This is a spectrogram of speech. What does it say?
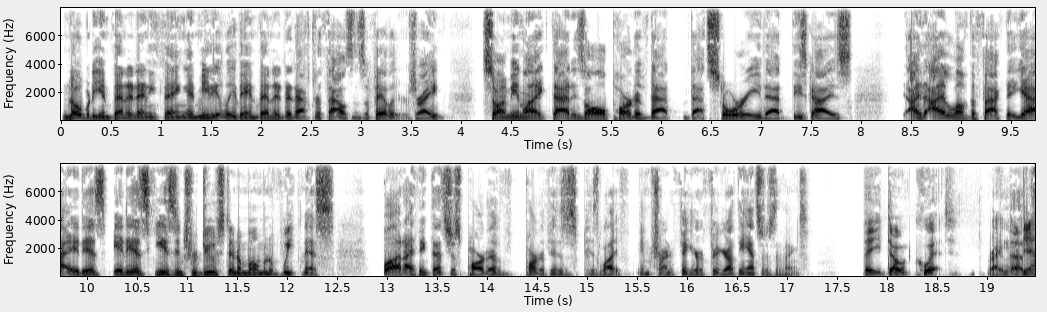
nobody invented anything immediately. They invented it after thousands of failures, right? So I mean, like that is all part of that that story that these guys. I, I love the fact that yeah, it is it is he is introduced in a moment of weakness, but I think that's just part of part of his his life in trying to figure figure out the answers to things. They don't quit. Right. And that's, Yeah,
